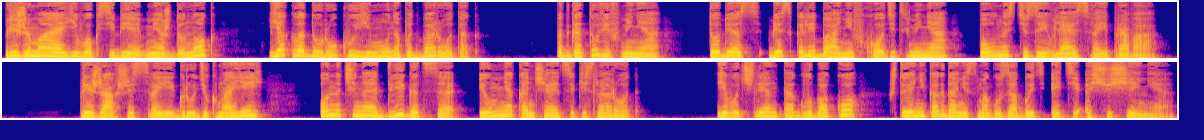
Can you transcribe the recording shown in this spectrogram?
Прижимая его к себе между ног, я кладу руку ему на подбородок. Подготовив меня, Тобиас без колебаний входит в меня полностью заявляя свои права. Прижавшись своей грудью к моей, он начинает двигаться, и у меня кончается кислород. Его член так глубоко, что я никогда не смогу забыть эти ощущения.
